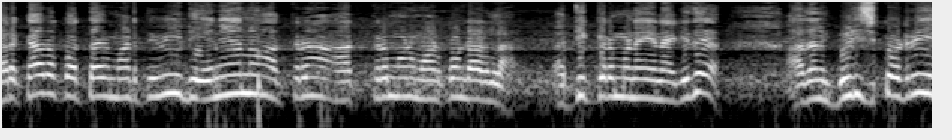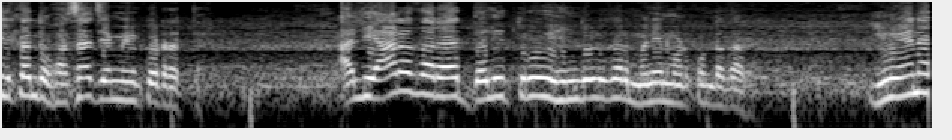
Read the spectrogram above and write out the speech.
ಸರ್ಕಾರಕ್ಕೆ ಒತ್ತಾಯ ಮಾಡ್ತೀವಿ, ಇದು ಏನೇನೋ ಅಕ್ರ, ಆಕ್ರಮಣ ಮಾಡ್ಕೊಂಡಾರಲ್ಲ, ಅತಿಕ್ರಮಣ ಏನಾಗಿದೆ, ಅದನ್ನು ಬಿಡಿಸ್ಕೊಡ್ರಿ ಇಲ್ಕಂದು ಹೊಸ ಜಮೀನು ಕೊಡ್ರತ್ತೆ. ಅಲ್ಲಿ ಯಾರದಾರ ದಲಿತರು ಹಿಂದುಳಿದರು ಮನೆ ಮಾಡ್ಕೊಂಡದಾರೆ. ಇವೇನೇ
